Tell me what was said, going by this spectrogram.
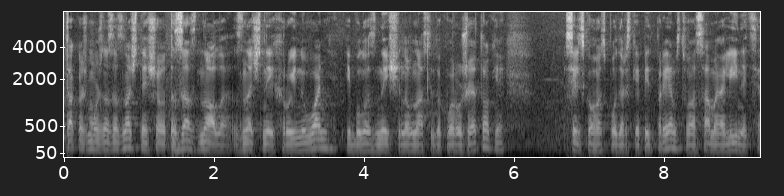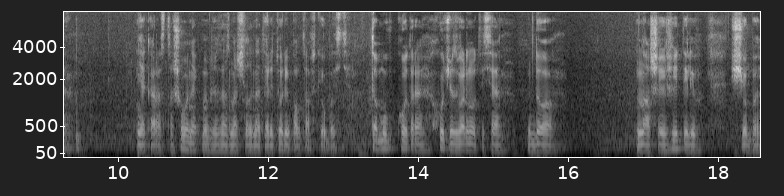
Також можна зазначити, що зазнало значних руйнувань і було знищено внаслідок ворожої атаки сільськогосподарське підприємство, а саме Алійниця яка розташована, як ми вже зазначили, на території Полтавської області. Тому вкотре хочу звернутися до наших жителів, щоб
